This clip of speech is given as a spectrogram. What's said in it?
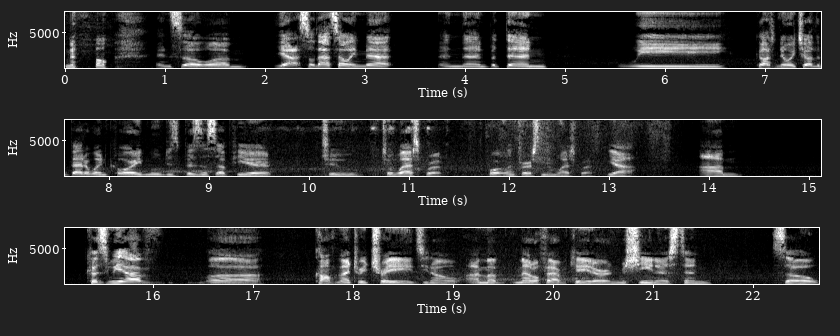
you know. And so, um, yeah, so that's how we met. And then, but then we got to know each other better when Corey moved his business up here to to Westbrook, Portland first, and then Westbrook. Yeah, because we have uh, complementary trades. You know, I'm a metal fabricator and machinist, and so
